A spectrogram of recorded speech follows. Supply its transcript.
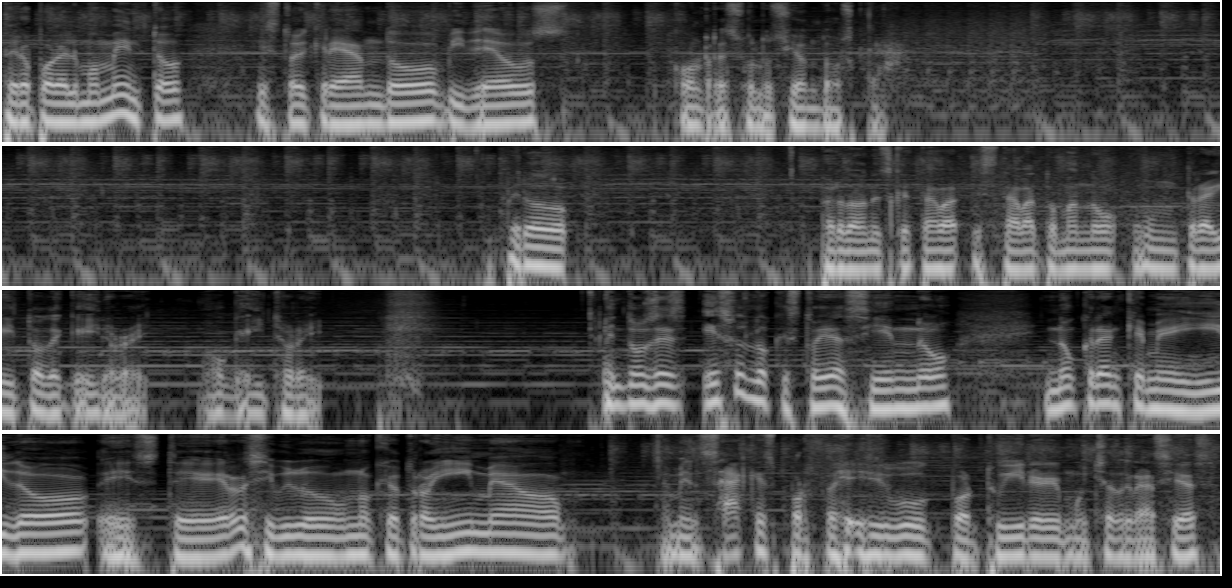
Pero por el momento estoy creando videos con resolución 2K. Pero, perdón, es que estaba, estaba tomando un traguito de Gatorade o Gatorade. Entonces, eso es lo que estoy haciendo. No crean que me he ido. Este, he recibido uno que otro email, mensajes por Facebook, por Twitter. Muchas gracias.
